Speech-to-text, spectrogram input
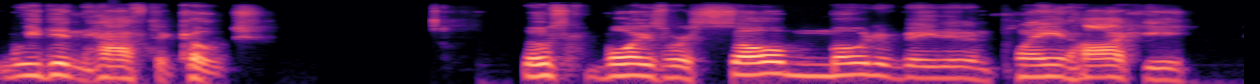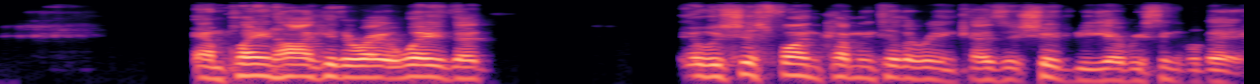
we didn't have to coach. Those boys were so motivated in playing hockey and playing hockey the right way that it was just fun coming to the rink as it should be every single day.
